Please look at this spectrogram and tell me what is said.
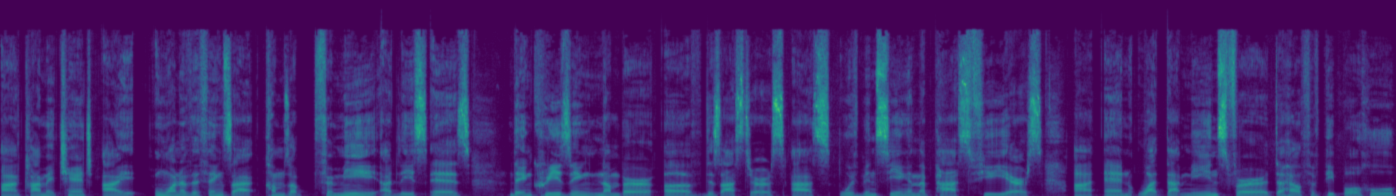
uh, climate change, I one of the things that comes up for me, at least, is the increasing number of disasters as we've been seeing in the past few years, uh, and what that means for the health of people who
